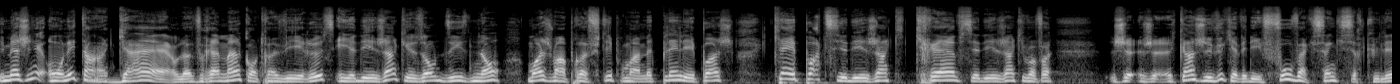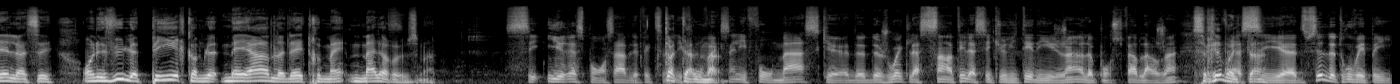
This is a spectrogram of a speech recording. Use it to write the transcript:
Imaginez, on est en guerre, là, vraiment, contre un virus, et il y a des gens qui, eux autres, disent non, moi, je vais en profiter pour m'en mettre plein les poches. Qu'importe s'il y a des gens qui crèvent, s'il y a des gens qui vont faire. Je, je- quand j'ai vu qu'il y avait des faux vaccins qui circulaient, là, on a vu le pire comme le meilleur de l'être humain, malheureusement. C'est irresponsable, effectivement. Les faux vaccins, les faux masques, euh, de, de jouer avec la santé, la sécurité des gens là, pour se faire de l'argent. C'est révoltant. Euh, c'est euh, difficile de trouver pire.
